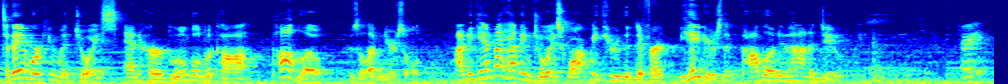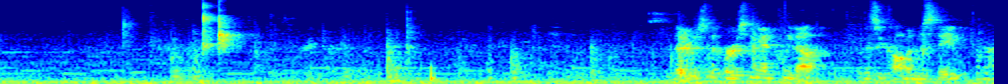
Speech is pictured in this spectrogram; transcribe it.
Today I'm working with Joyce and her blue and gold macaw, Pablo, who's 11 years old. I began by having Joyce walk me through the different behaviors that Pablo knew how to do. Target. That is the first thing I'd clean up. This is a common mistake. Uh-huh.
